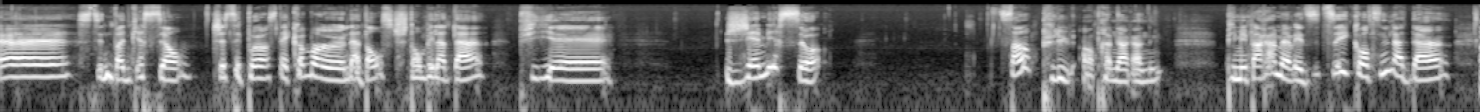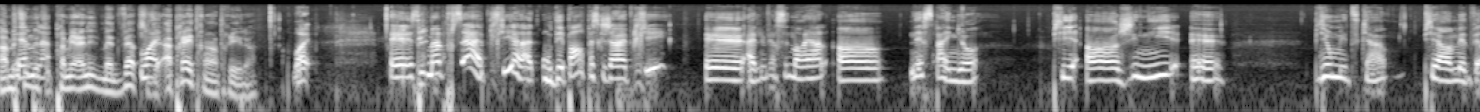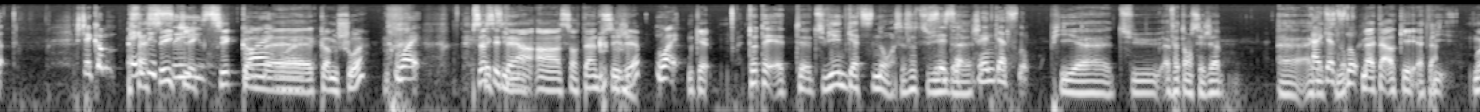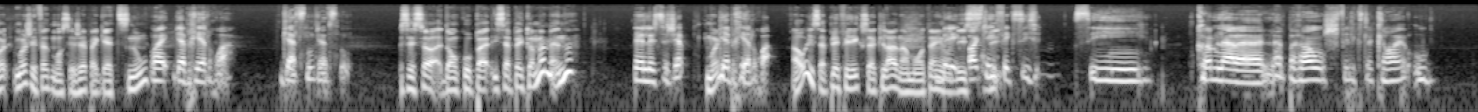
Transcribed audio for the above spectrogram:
Euh, c'est une bonne question. Je sais pas. C'était comme un la danse. Je suis tombée là-dedans. Puis euh, j'aimais ça. Sans plus en première année. Puis mes parents m'avaient dit, tu sais, continue là-dedans. En médecine T'aimes de la- première année de Medvet, Ouais. après être rentré, là. Ouais. Euh, ce Puis- qui m'a poussé à appliquer à la- au départ, parce que j'avais appris euh, à l'Université de Montréal en espagnol, puis en génie biomédical, puis en medvet. J'étais comme C'est assez indécise. éclectique comme, Ouais. euh, comme choix. Ouais, Ça, c'était en, en sortant du cégep? ouais, OK. Toi, tu viens de Gatineau, hein, c'est ça? Tu viens c'est de. ça. J'ai une Gatineau. Puis euh, tu as fait ton cégep euh, à, À Gatineau. Gatineau. Mais attends, OK, attends. Puis- Moi, moi j'ai fait mon cégep à Gatineau. Ouais, Gabriel Roy. Gatineau, Gatineau. C'est ça. Donc, au pa- il s'appelle comment maintenant? Euh, le cégep, Oui. Gabriel Roy. Ah oui, il s'appelait Félix Leclerc dans mon temps. Ils ont Ben, décidé... OK, fait que c'est comme la, la branche Félix Leclerc, ou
